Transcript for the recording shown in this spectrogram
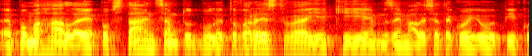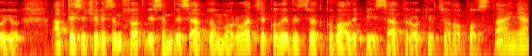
Е, Помагали повстанцям, тут були товариства, які займалися такою опікою. А в 1880 році, коли відсвяткували 50 років цього повстання,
